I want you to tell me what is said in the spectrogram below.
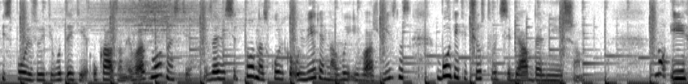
используете вот эти указанные возможности, зависит то, насколько уверенно вы и ваш бизнес будете чувствовать себя в дальнейшем. Ну и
